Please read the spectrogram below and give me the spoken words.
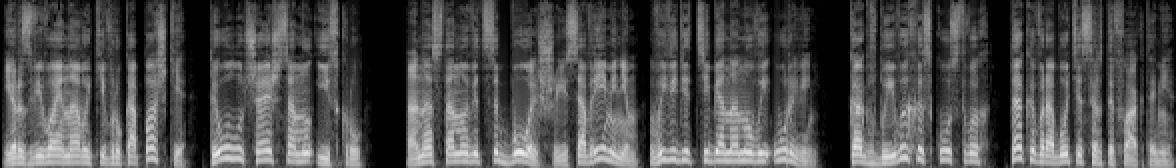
И развивая навыки в рукопашке, ты улучшаешь саму искру. Она становится больше и со временем выведет тебя на новый уровень, как в боевых искусствах, так и в работе с артефактами.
